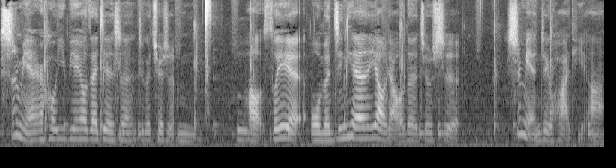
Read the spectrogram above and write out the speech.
失眠，然后一边又在健身，这个确实嗯好，所以我们今天要聊的就是。失眠这个话题啊，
